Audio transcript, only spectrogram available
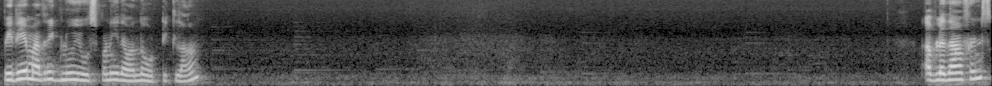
இப்போ இதே மாதிரி க்ளூ யூஸ் பண்ணி இதை வந்து ஒட்டிக்கலாம். அவ்வளோதான் ஃப்ரெண்ட்ஸ்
